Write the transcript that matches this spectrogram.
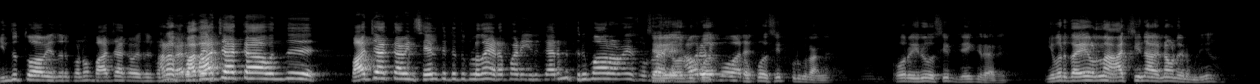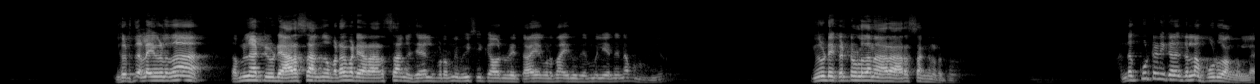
இந்துத்துவாவை எதிர்க்கணும் பாஜகவை ஆனா எதிர்க்கணும் பாஜக வந்து பாஜகவின் செயல் திட்டத்துக்குள்ளதான் எடப்பாடி இருக்காருன்னு திருமாவளவனே சொல்றாரு. முப்பது சீட் கொடுக்குறாங்க. ஒரு இருபது சீட் ஜெயிக்கிறாரு. இவர் தயவுல தான் ஆட்சினா என்ன பண்ணிட முடியும்? இவர் தலைவர் தான் தமிழ்நாட்டினுடைய அரசாங்கம் வடபடி அரசாங்கம் செயல்படணும் விசிகாவினுடைய தலைவர் தான் இருபது எம்எல்ஏ என்ன பண்ண முடியும்? இவருடைய கண்ட்ரோல் தான் அர- அரசாங்கம் நடக்கும் அந்த கூட்டணி கணக்கெல்லாம் போடுவாங்கல்ல.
